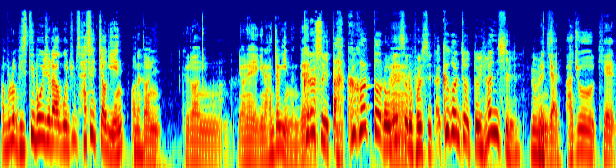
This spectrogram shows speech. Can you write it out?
아, 물론 비스티 보이즈라고 좀 사실적인 어떤 네. 그런 연애 얘기는 한 적이 있는데 그럴 수 있다. 그것도 로맨스로 네. 볼수 있다. 그건 좀 또 현실 로맨스. 이제 아주 이렇게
